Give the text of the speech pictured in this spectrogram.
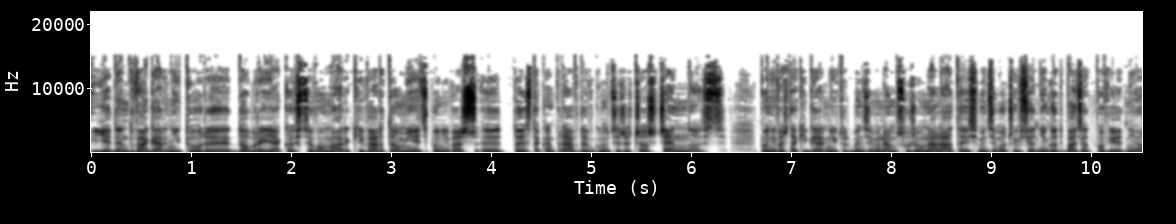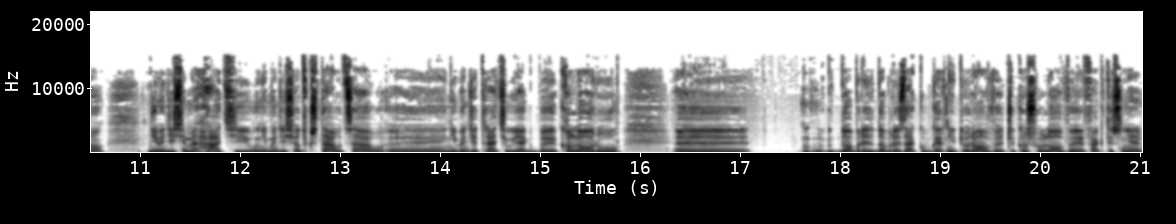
jeden, dwa garnitury dobrej jakościowo marki warto mieć, ponieważ y, to jest tak naprawdę w gruncie rzeczy oszczędność. Ponieważ taki garnitur będzie nam służył na lata, jeśli będziemy oczywiście od niego dbać odpowiednio. Nie będzie się mechacił, nie będzie się odkształcał, y, nie będzie tracił jakby koloru y, dobry, dobry zakup garniturowy czy koszulowy faktycznie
